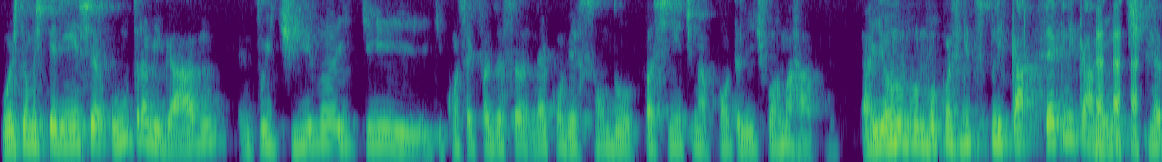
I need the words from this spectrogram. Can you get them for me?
hoje tem uma experiência ultra amigável, intuitiva e que, que consegue fazer essa né, conversão do paciente na ponta ali de forma rápida. Aí eu não, não vou conseguir te explicar tecnicamente né,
